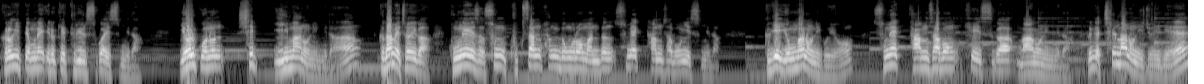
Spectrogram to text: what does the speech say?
그렇기 때문에 이렇게 드릴 수가 있습니다. 10권은 12만 원입니다. 그 다음에 저희가 국내에서 순 국산 황동으로 만든 수맥 탐사봉이 있습니다. 그게 6만 원이고요. 수맥 탐사봉 케이스가 만 원입니다. 그러니까 7만 원이죠, 이게.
